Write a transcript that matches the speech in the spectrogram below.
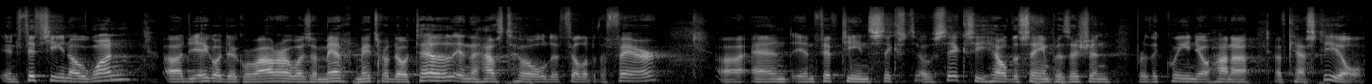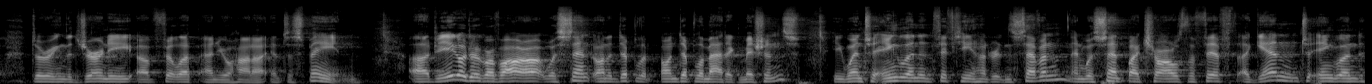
In 1501, uh, Diego de Guevara was a maître d'hôtel in the household of Philip the Fair, uh, and in 1506, he held the same position for the Queen Johanna of Castile during the journey of Philip and Johanna into Spain. Uh, Diego de Guevara was sent on, dipl on, diplomatic missions. He went to England in 1507 and was sent by Charles V again to England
